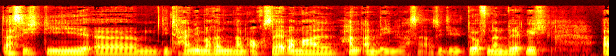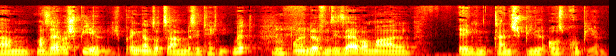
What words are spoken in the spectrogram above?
dass ich die, ähm, die Teilnehmerinnen dann auch selber mal Hand anlegen lasse. Also die dürfen dann wirklich ähm, mal selber spielen. Ich bringe dann sozusagen ein bisschen Technik mit mhm. und dann dürfen sie selber mal irgendein kleines Spiel ausprobieren.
